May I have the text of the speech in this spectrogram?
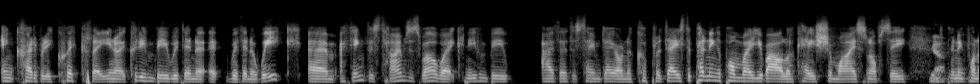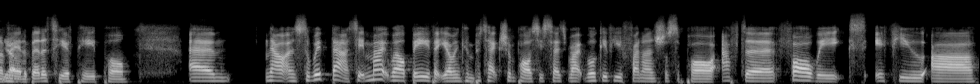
incredibly quickly you know it could even be within a within a week um, i think there's times as well where it can even be either the same day or in a couple of days depending upon where you are location wise and obviously yeah. depending upon availability yeah. of people um, now, and so with that, it might well be that your income protection policy says, right, we'll give you financial support after four weeks if you are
